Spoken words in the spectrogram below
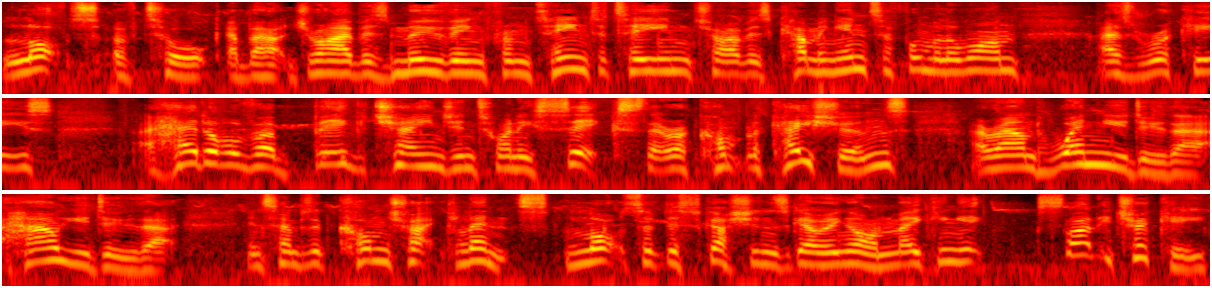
Lots of talk about drivers moving from team to team, drivers coming into Formula One as rookies, ahead of a big change in 26 there are complications around when you do that how you do that in terms of contract lengths lots of discussions going on making it slightly tricky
